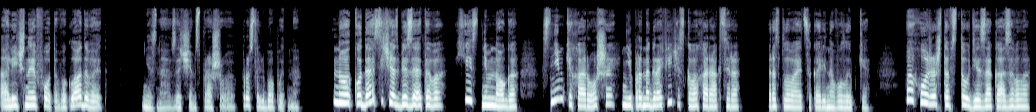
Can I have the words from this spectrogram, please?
А личные фото выкладывает? Не знаю, зачем спрашиваю. Просто любопытно. Ну а куда сейчас без этого? Есть немного. Снимки хорошие, не порнографического характера, расплывается Карина в улыбке. Похоже, что в студии заказывала.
